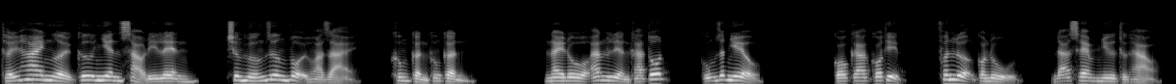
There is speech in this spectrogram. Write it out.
Thấy hai người cư nhiên xảo đi lên, trương hướng dương vội hòa giải, không cần không cần. Này đồ ăn liền khá tốt, cũng rất nhiều. Có cá có thịt, phân lượng còn đủ, đã xem như thực hảo.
